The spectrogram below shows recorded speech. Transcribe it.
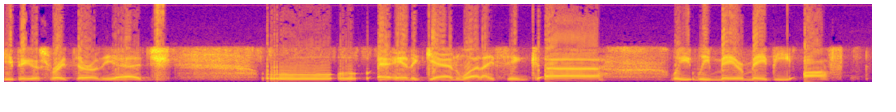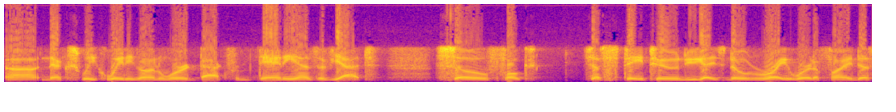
keeping us right there on the edge. Ooh, and again, what I think uh, we we may or may be off uh, next week, waiting on word back from Danny as of yet. So, folks, just stay tuned. You guys know right where to find us.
